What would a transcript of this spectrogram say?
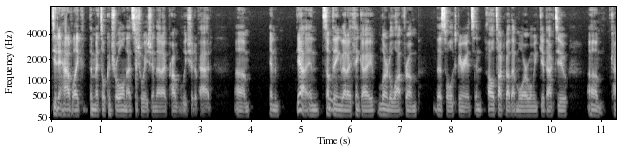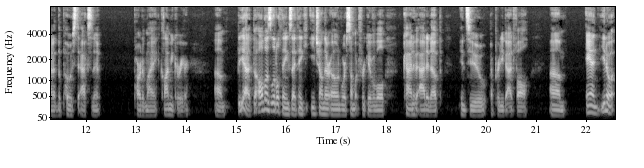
didn't have like the mental control in that situation that I probably should have had. Um, and yeah, and something that I think I learned a lot from this whole experience. And I'll talk about that more when we get back to um, kind of the post accident part of my climbing career. Um, but yeah, but all those little things I think each on their own were somewhat forgivable, kind of added up into a pretty bad fall. Um, and you know,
